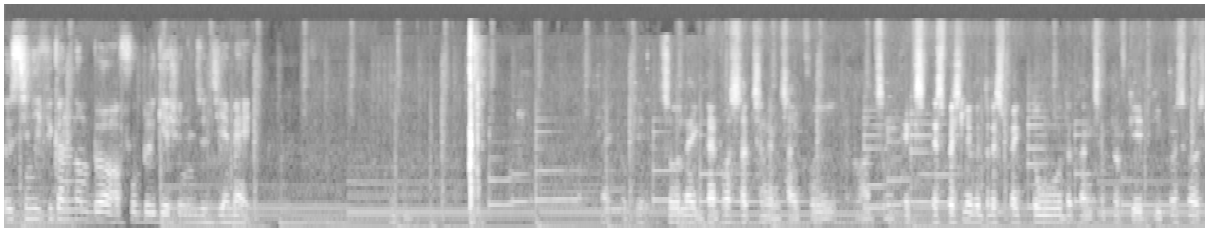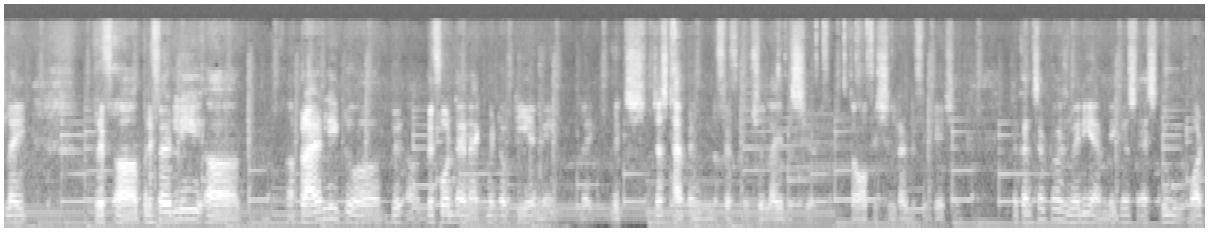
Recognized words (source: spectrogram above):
a significant number of obligations in the DMA. Right. Okay. So, like that was such an insightful answer, especially with respect to the concept of gatekeepers, because like, uh, preferably. Uh, uh, priorly to uh, b- uh, before the enactment of DMA, like which just happened on the 5th of July this year, the official ratification, the concept was very ambiguous as to what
